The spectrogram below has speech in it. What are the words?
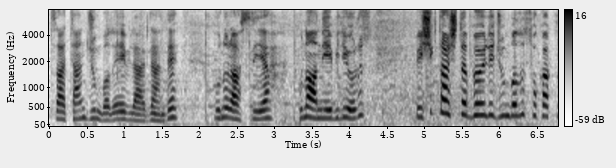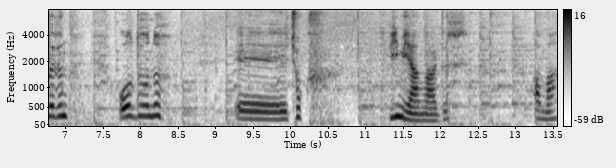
Zaten cumbalı evlerden de bunu rastlaya, bunu anlayabiliyoruz. Beşiktaş'ta böyle cumbalı sokakların olduğunu eee, çok bilmeyen vardır. Ama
